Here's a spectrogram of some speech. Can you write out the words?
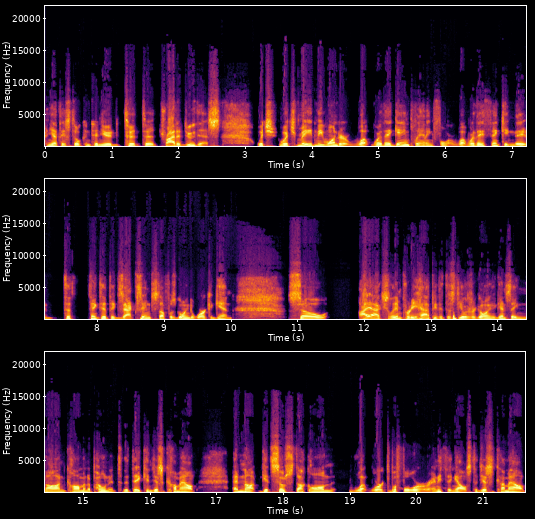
and yet they still continued to to try to do this, which which made me wonder what were they game planning for? What were they thinking? They to think that the exact same stuff was going to work again. So I actually am pretty happy that the Steelers are going against a non-common opponent that they can just come out and not get so stuck on what worked before or anything else to just come out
